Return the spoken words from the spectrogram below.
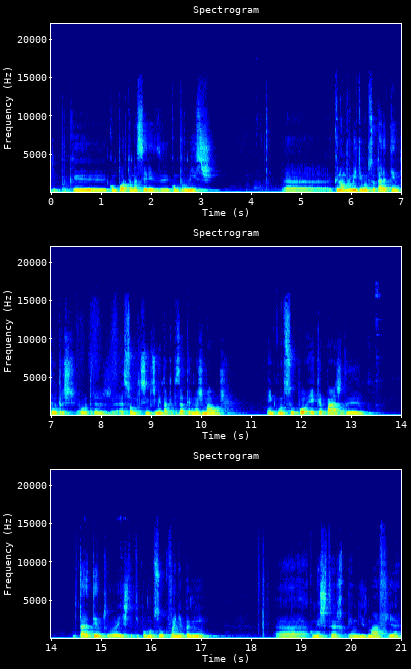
tipo, porque comporta uma série de compromissos uh, que não permitem uma pessoa estar atenta a outras, a outras a só simplesmente à capacidade de ter umas mãos em que uma pessoa é capaz de, de estar atento a isto. Tipo, uma pessoa que venha para mim uh, como este arrependido máfia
